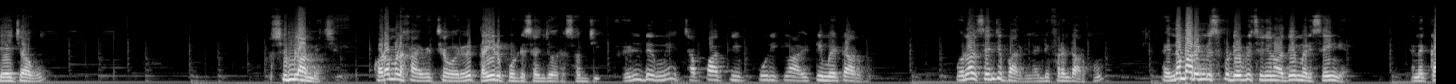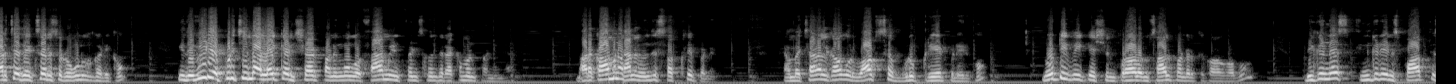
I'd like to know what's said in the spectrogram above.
தேஜாவும் சிம்லா மிர்ச்சி குடமிளகாய் வச்ச ஒரு தயிர் போட்டு செஞ்ச ஒரு சப்ஜி. ரெண்டுமே சப்பாத்தி பூரிக்கெலாம் அல்டிமேட்டாக இருக்கும். ஒரு நாள் செஞ்சு பாருங்களேன் டிஃப்ரெண்ட்டாக இருக்கும். எந்த மாதிரி இங்கிலீஷ் ஃபுட் எப்படி செஞ்சணும் அதே மாதிரி செய்யுங்க. எனக்கு கிடைச்சது எக்ஸசைஸ் உங்களுக்கும் கிடைக்கும். இந்த வீடியோ பிடிச்சிருந்தா லைக் அண்ட் ஷேர் பண்ணுங்கள் உங்கள் ஃபேமிலி அண்ட் ஃப்ரெண்ட்ஸ்க்கு வந்து ரெக்கமெண்ட் பண்ணுங்கள் மறக்காமல் சேனல் வந்து சப்ஸ்கிரைப் பண்ணுங்க. நம்ம சேனலுக்காக ஒரு வாட்ஸ்அப் குரூப் க்ரியேட் பண்ணியிருக்கோம். நோட்டிஃபிகேஷன் ப்ராப்ளம் சால்வ் பண்ணுறதுக்காகவும் பிகினர்ஸ் இன்க்ரீடியன்ஸ் பார்த்து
